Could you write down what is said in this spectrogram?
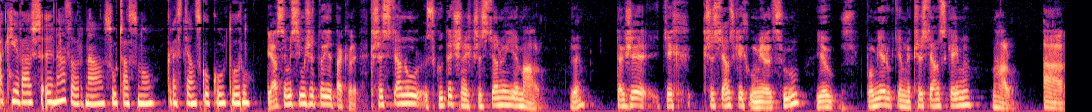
Aký je váš e, názor na současnou křesťanskou kulturu? Já si myslím, že to je takhle. Křesťanů, skutečných křesťanů je málo, že? Takže těch křesťanských umělců je v poměru k těm nekřesťanským málo. A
